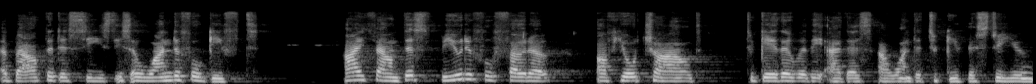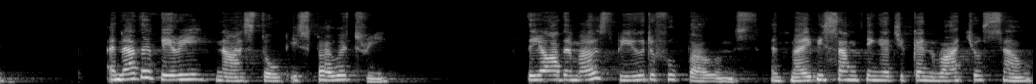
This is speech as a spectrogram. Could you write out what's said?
about the deceased is a wonderful gift. I found this beautiful photo of your child together with the others. I wanted to give this to you. Another very nice thought is poetry. They are the most beautiful poems and maybe something that you can write yourself.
